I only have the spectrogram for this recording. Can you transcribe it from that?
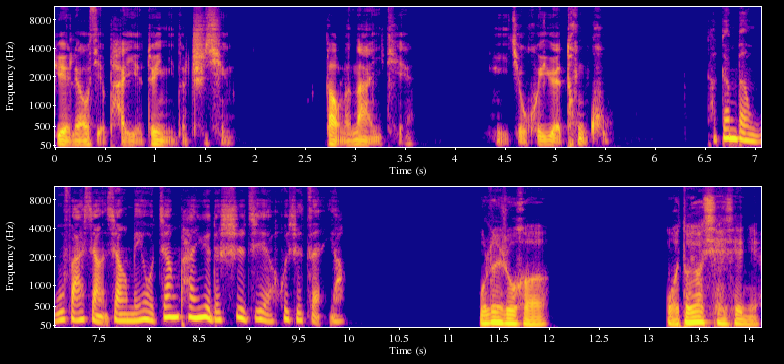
越了解潘野对你的痴情，到了那一天，你就会越痛苦。”他根本无法想象没有江盼月的世界会是怎样。无论如何，我都要谢谢你。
